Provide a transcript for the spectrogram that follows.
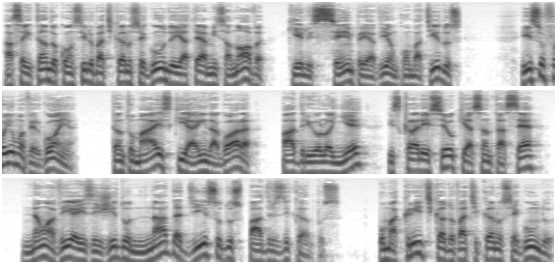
aceitando o Concílio Vaticano II e até a Missa Nova, que eles sempre haviam combatidos, isso foi uma vergonha, tanto mais que ainda agora Padre Olonier esclareceu que a Santa Sé não havia exigido nada disso dos padres de Campos. Uma crítica do Vaticano II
